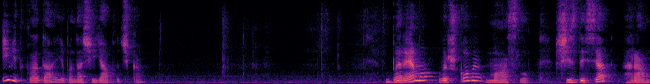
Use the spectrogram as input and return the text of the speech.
І відкладаємо наші яблучка. Беремо вершкове масло 60 грам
